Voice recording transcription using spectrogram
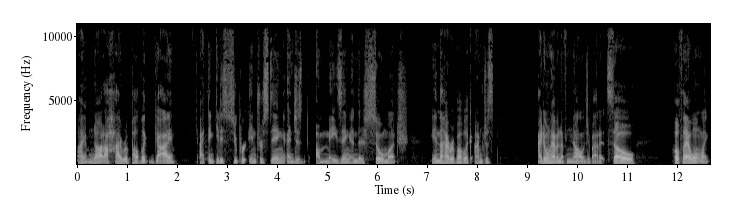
I am not a High Republic guy. I think it is super interesting and just amazing, and there's so much in the High Republic. I'm just, I don't have enough knowledge about it. So hopefully I won't like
